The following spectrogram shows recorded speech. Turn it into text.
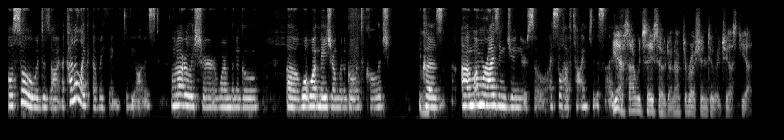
also a design. I kind of like everything, to be honest. I'm not really sure where I'm gonna go, uh, what what major I'm gonna go into college, mm-hmm. because I'm I'm a rising junior, so I still have time to decide. Yes, I would say so. Don't have to rush into it just yet.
